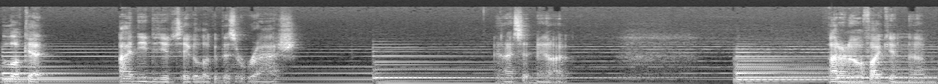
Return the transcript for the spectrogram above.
"Look at I need you to take a look at this rash. And I said, man, I, I don't know if I can, um,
